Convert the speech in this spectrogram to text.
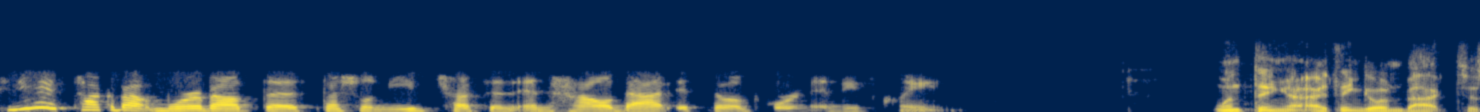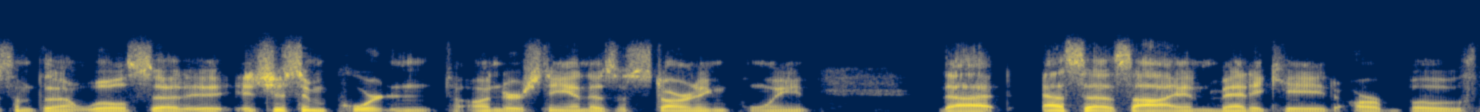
Can you guys talk about more about the special needs trust and, and how that is so important in these claims? One thing I think going back to something that Will said, it, it's just important to understand as a starting point that SSI and Medicaid are both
